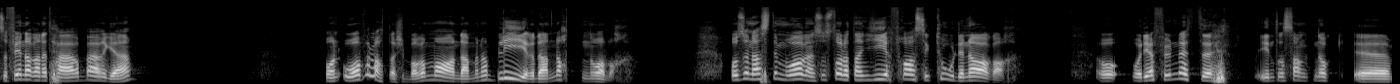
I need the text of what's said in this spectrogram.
Så finner han et herberge, og han overlater ikke bare mannen der, men han blir der natten over. Og så Neste morgen så står det at han gir fra seg to denarer. Og, og de har funnet, eh, interessant nok, eh,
